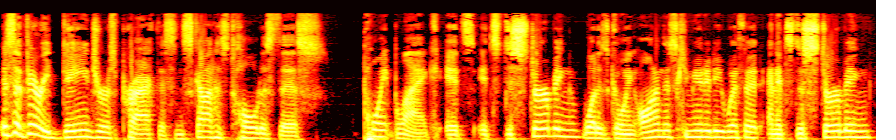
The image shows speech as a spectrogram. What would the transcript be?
is a very dangerous practice, and Scott has told us this point blank. It's it's disturbing what is going on in this community with it, and it's disturbing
